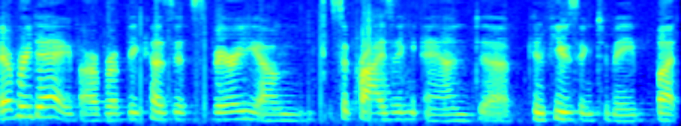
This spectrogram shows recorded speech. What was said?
every day, Barbara, because it's very um, surprising and uh, confusing to me. But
